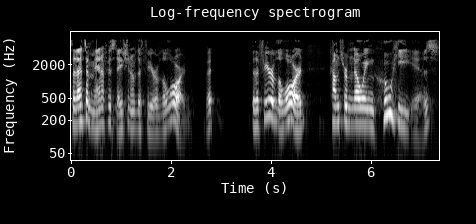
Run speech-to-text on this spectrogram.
So that's a manifestation of the fear of the Lord. But the fear of the Lord comes from knowing who He is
